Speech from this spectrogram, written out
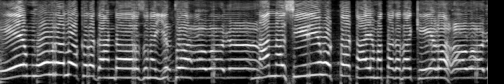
ಏ ಮೂರ ಲೋಕದ ಗಂಡ ಅರ್ಜುನ ಇದ್ದು ನನ್ನ ಸೀರಿ ಒಟ್ಟ ಟೈಮ್ ತಗದ ಕೇಳೋ. ಆಗ.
